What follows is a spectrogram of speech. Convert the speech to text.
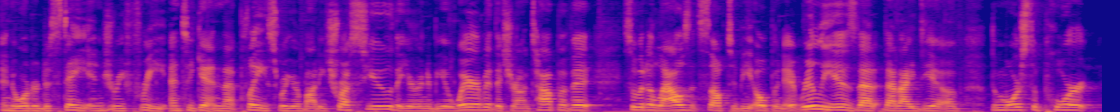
in order to stay injury free and to get in that place where your body trusts you, that you're going to be aware of it, that you're on top of it. So it allows itself to be open. It really is that that idea of the more support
